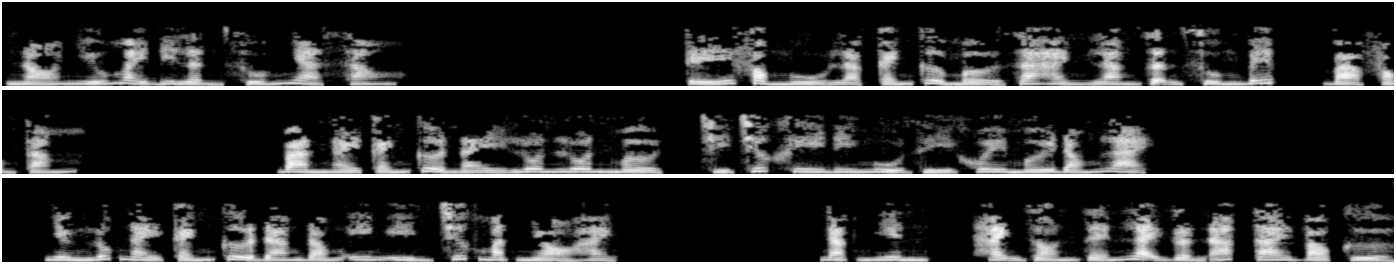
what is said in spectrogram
nó nhíu mày đi lần xuống nhà sau. Kế phòng ngủ là cánh cửa mở ra hành lang dẫn xuống bếp, và phòng tắm. Ban ngày cánh cửa này luôn luôn mở, chỉ trước khi đi ngủ gì khuê mới đóng lại. Nhưng lúc này cánh cửa đang đóng im ỉm trước mặt nhỏ hạnh. Ngạc nhiên, hạnh gión rén lại gần áp tai vào cửa,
